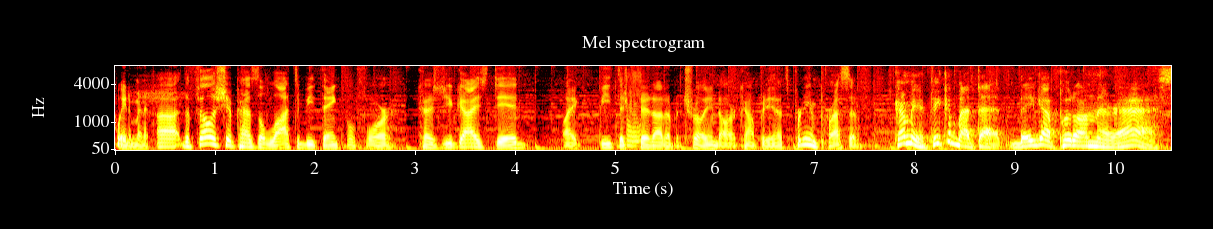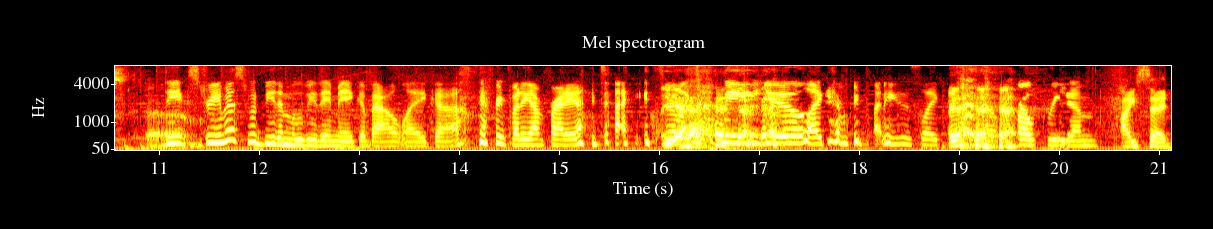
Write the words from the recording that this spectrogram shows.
Wait a minute. Uh, the Fellowship has a lot to be thankful for because you guys did like beat the shit out of a trillion dollar company. That's pretty impressive. Come here, think about that. They got put on their ass. The Extremist would be the movie they make about like uh, everybody on Friday Night Tights. Or, Yeah. Like me, you, like everybody who's like you know, pro freedom. I said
